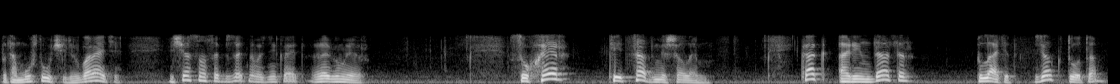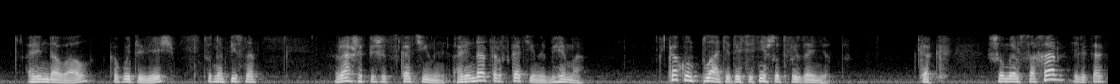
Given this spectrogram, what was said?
потому что учили в Барайте. И сейчас у нас обязательно возникает Раби Мейер. Сухер кейцад мишалем. Как арендатор платит. Взял кто-то, арендовал какую-то вещь. Тут написано, Раша пишет скотины. Арендатор скотины, бегема. Как он платит, если с ней что-то произойдет? Как Шумер Сахар или как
